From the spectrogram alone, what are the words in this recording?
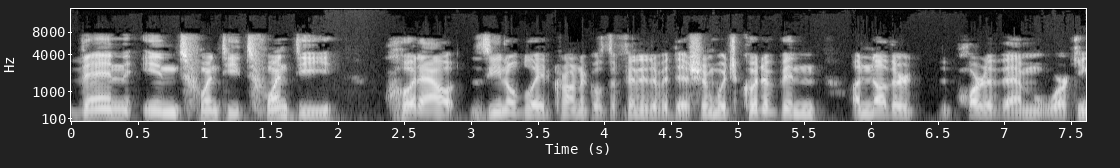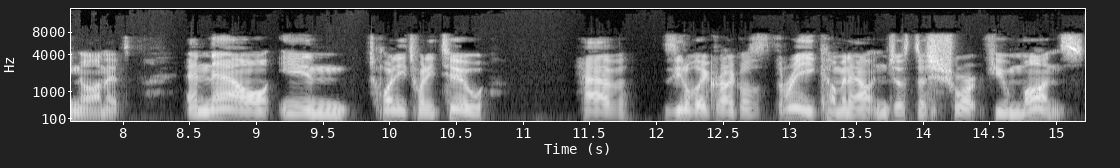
Then in 2020, put out Xenoblade Chronicles Definitive Edition, which could have been another part of them working on it. And now in 2022, have Xenoblade Chronicles 3 coming out in just a short few months.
